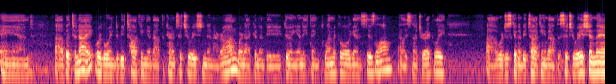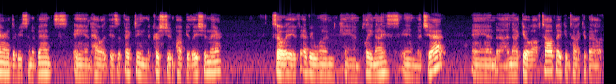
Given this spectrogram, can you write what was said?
And uh, but tonight we're going to be talking about the current situation in Iran. We're not going to be doing anything polemical against Islam, at least not directly. Uh, we're just going to be talking about the situation there, the recent events, and how it is affecting the Christian population there. So if everyone can play nice in the chat and uh, not go off topic and talk about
